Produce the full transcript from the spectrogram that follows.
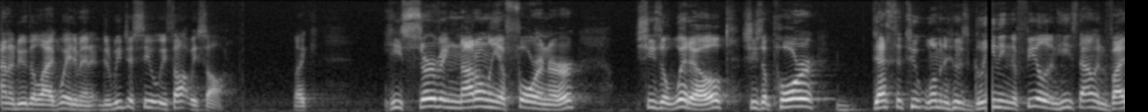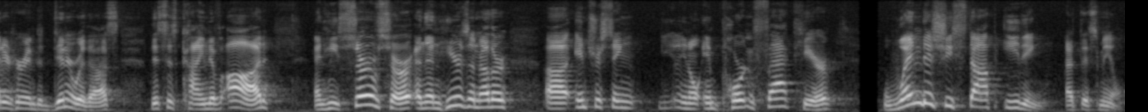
kind of do the like, wait a minute, did we just see what we thought we saw? Like, he's serving not only a foreigner, she's a widow, she's a poor, destitute woman who's gleaning the field, and he's now invited her into dinner with us. This is kind of odd. And he serves her. And then here's another uh, interesting, you know, important fact here. When does she stop eating at this meal?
